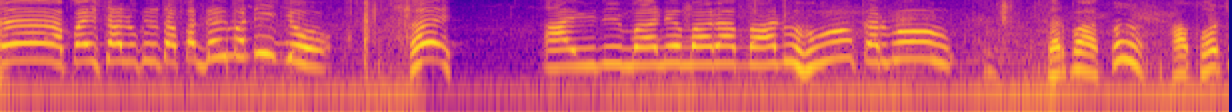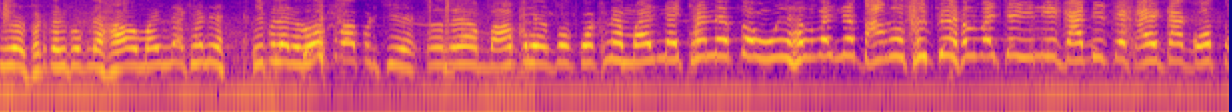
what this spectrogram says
લે પૈસા નું તો તો પગલ મટી ગયો. હે આઈની માને મારા બાનું હું કરવું? સરપાસ આ ફોર્ચ્યુનર ફટકારી કોકને હાવ મારી નાખ્યા ને? એ પેલા ને રોકવા પડશે. અરે બાપ રે તો કોકને મારી નાખ્યા ને તો હું હલવાઈ ને તારો થઈ હલવાઈ છે એની ગાડી છે કાય કા ગોતો.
